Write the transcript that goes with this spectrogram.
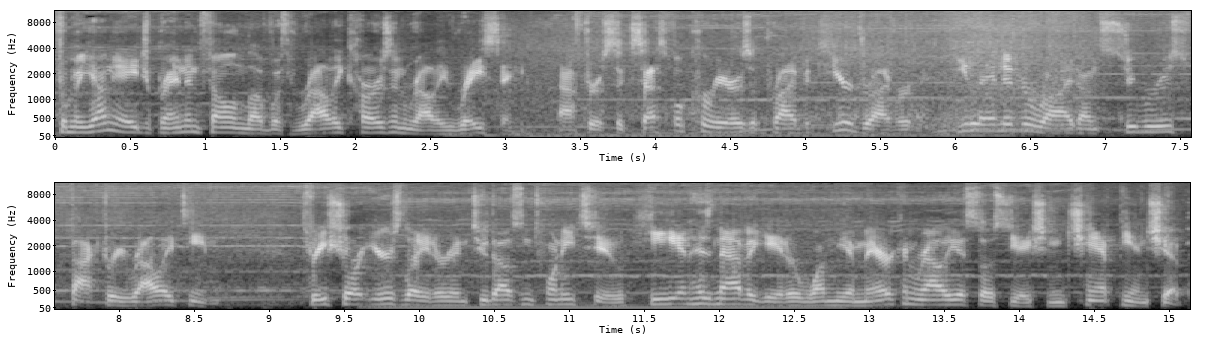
From a young age, Brandon fell in love with rally cars and rally racing. After a successful career as a privateer driver, he landed a ride on Subaru's factory rally team. Three short years later, in 2022, he and his navigator won the American Rally Association Championship,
